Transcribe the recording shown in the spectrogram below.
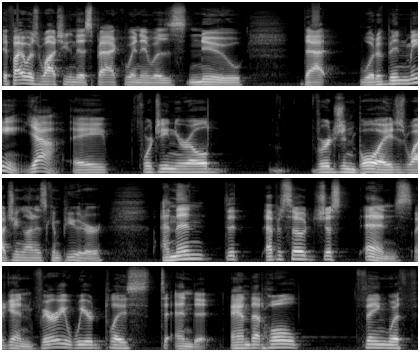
if I was watching this back when it was new, that would have been me. Yeah, a 14 year old virgin boy just watching on his computer. And then the episode just ends. Again, very weird place to end it. And that whole thing with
